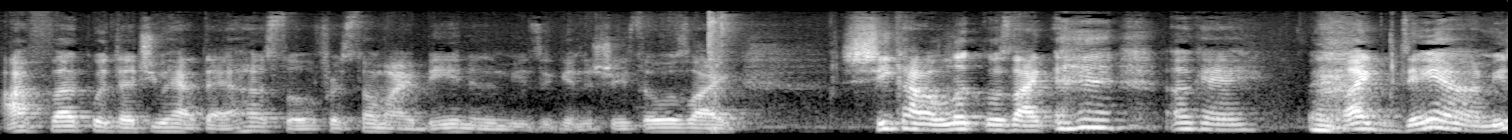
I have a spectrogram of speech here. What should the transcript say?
I fuck with that you had that hustle for somebody being in the music industry. So it was like she kind of looked was like okay. Like damn, you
